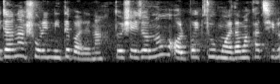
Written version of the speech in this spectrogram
এটা না শরীর নিতে পারে না। তো সেই জন্য অল্প একটু ময়দা মাখা ছিল,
